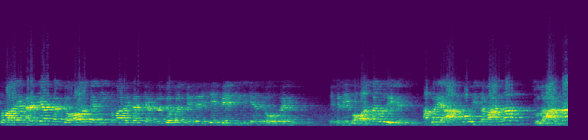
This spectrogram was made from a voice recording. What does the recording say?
تمہارے گھر کے اندر جو عورتیں تھی تمہارے گھر کے اندر جو بچے تھے، یہ بے دین کیسے ہو گئے؟ اس لیے بہت ضروری ہے اپنے آپ کو بھی سنبھالنا، سدھارنا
